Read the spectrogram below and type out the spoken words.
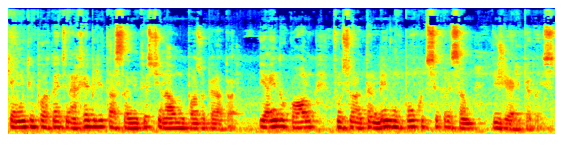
que é muito importante na reabilitação intestinal no pós-operatório e ainda o colo funciona também com um pouco de secreção de GLP-2.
